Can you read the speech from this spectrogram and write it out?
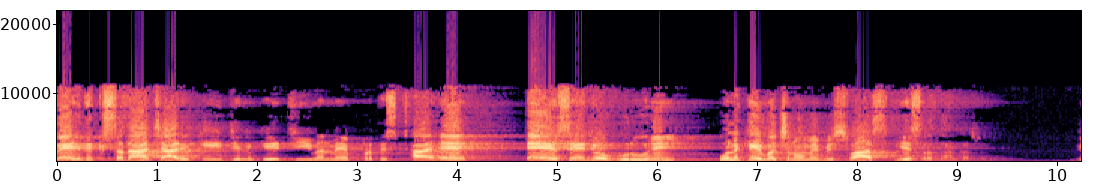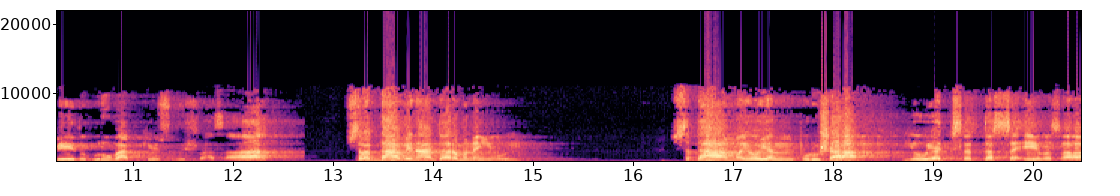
वैदिक सदाचार्य की जिनके जीवन में प्रतिष्ठा है, ऐसे जो गुरु हैं, उनके वचनों में विश्वास, ये श्रद्धा का स्वरूप। वेद गुरु वाक्य विश्वास, श्रद्धा बिना धर्म नहीं हुई। श्रद्धा मयोयंग पुरुष योयत श्रद्धा एव सह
